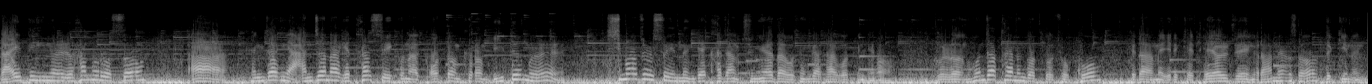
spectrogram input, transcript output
라이딩을 함으로써 아 굉장히 안전하게 탈 수 있구나. 어떤 그런 믿음을 심어줄 수 있는 게 가장 중요하다고 생각하거든요. 물론 혼자 타는 것도 좋고 그 다음에 이렇게 대열 주행을 하면서 느끼는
